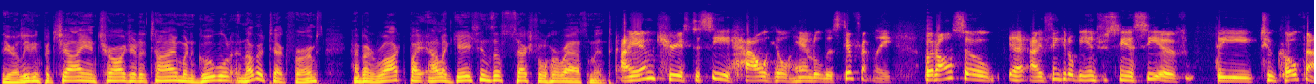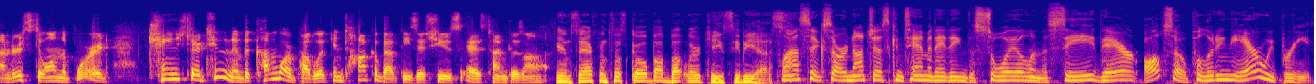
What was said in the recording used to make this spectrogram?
They are leaving Pichai in charge at a time when Google and other tech firms have been rocked by allegations of sexual harassment. I am curious to see how he'll handle this differently, but also eh, I think it'll be interesting to see if the two co-founders still on the board change their tune and become more public and talk about these issues as time goes on. In San Francisco, Bob Butler, KCBS. Plastics are not just contaminating the soil and the sea, they're also polluting the air we breathe.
